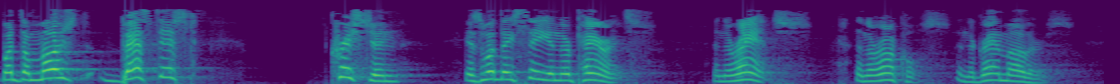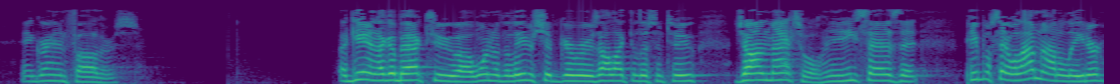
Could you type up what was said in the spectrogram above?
but the most bestest Christian is what they see in their parents and their aunts and their uncles and their grandmothers and grandfathers. Again, I go back to uh, one of the leadership gurus I like to listen to, John Maxwell, and he says that people say, "Well, I'm not a leader."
